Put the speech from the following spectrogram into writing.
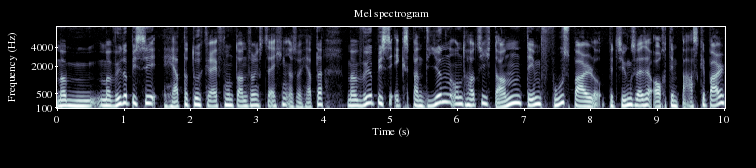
man, man würde ein bisschen härter durchgreifen, unter Anführungszeichen, also härter, man will ein bisschen expandieren und hat sich dann dem Fußball beziehungsweise auch dem Basketball,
